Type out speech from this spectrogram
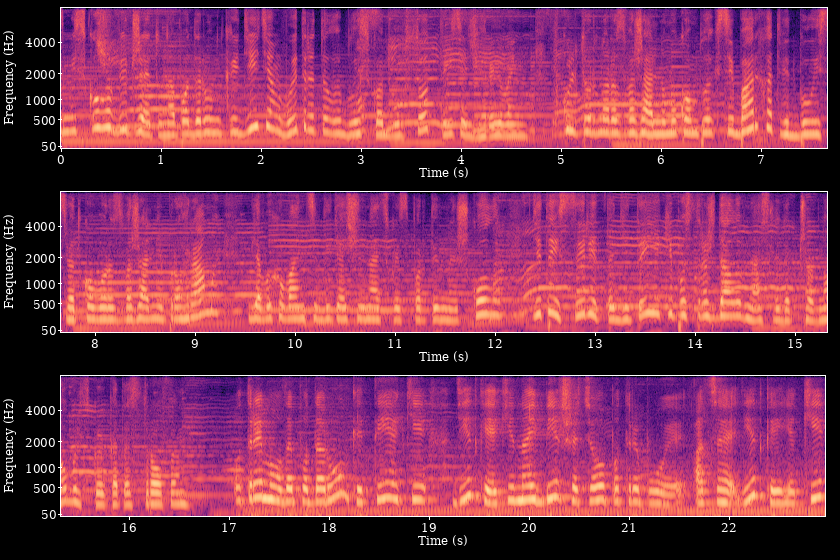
З міського бюджету на подарунки дітям витратили близько 200 тисяч гривень. В культурно-розважальному комплексі Бархат відбулись святково-розважальні програми для вихованців дитячо-юнацької спортивної школи, дітей-сиріт та дітей, які постраждали внаслідок Чорнобильської катастрофи. Отримували подарунки ті, які дітки, які найбільше цього потребують. А це дітки, які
